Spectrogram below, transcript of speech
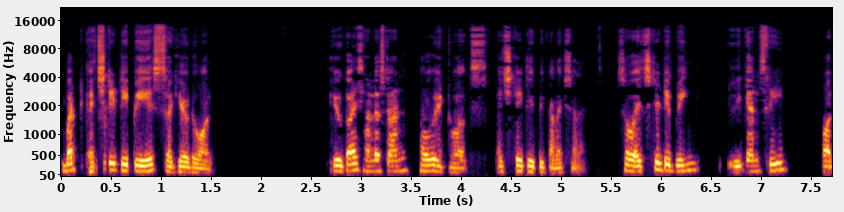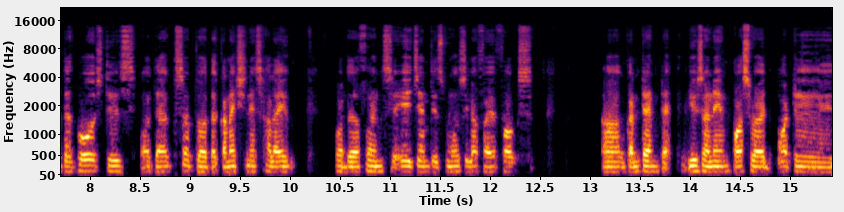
but HTTP is secured one. You guys understand how it works? HTTP connection. So HTTP, we can see what the host is, or the accept, or the connection is alive, or the reference agent is Mozilla Firefox, uh, content, username, password, what uh,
